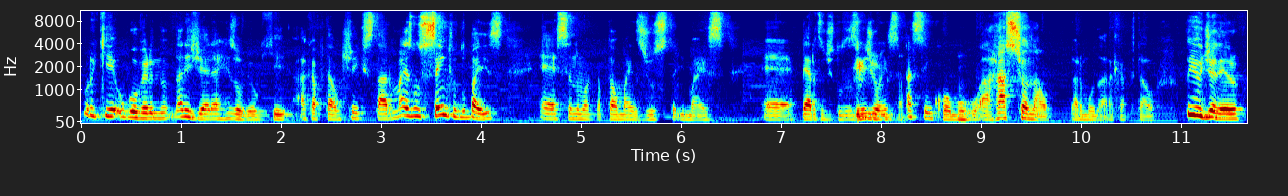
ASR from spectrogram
porque o governo da Nigéria resolveu que a capital tinha que estar mais no centro do país, é, sendo uma capital mais justa e mais é, perto de todas as regiões, assim como a racional para mudar a capital do Rio de Janeiro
